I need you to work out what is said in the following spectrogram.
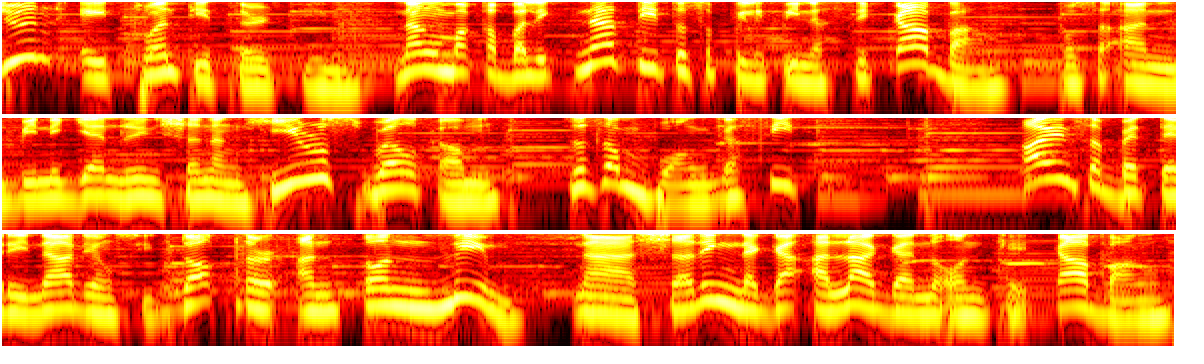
June 8, 2013, nang makabalik na dito sa Pilipinas si Kabang kung saan binigyan rin siya ng Hero's Welcome sa Zamboanga City. Ayon sa veterinaryong si Dr. Anton Lim na siya ring nag-aalaga noon kay Kabang,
